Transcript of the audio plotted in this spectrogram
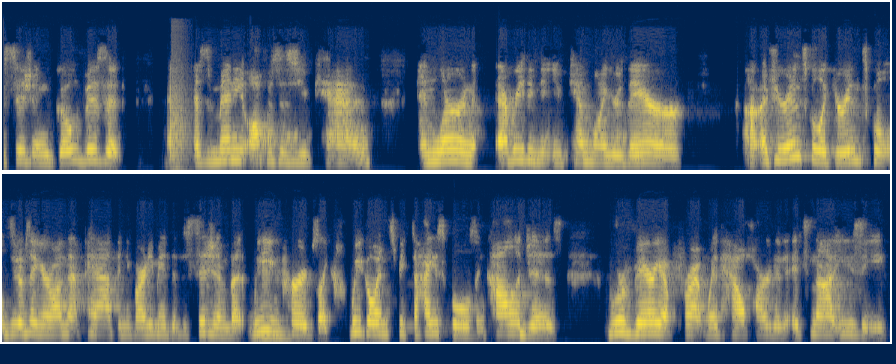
decision, go visit as many offices as you can and learn everything that you can while you're there. Uh, if you're in school, like you're in school, you know what I'm saying? You're on that path and you've already made the decision. But we mm-hmm. encourage, like, we go and speak to high schools and colleges. We're very upfront with how hard it. It's not easy.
